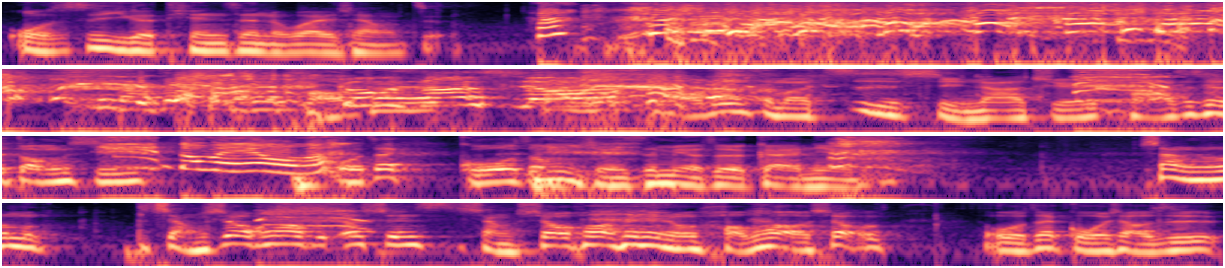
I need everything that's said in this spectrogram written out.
我是一个天生的外向者。哈 大家在讨论讨论什么自省啊、觉察这些东西 都没有吗？我在国中以前是没有这个概念。像那么讲笑话，要先想笑话内容好不好笑。我在国小是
